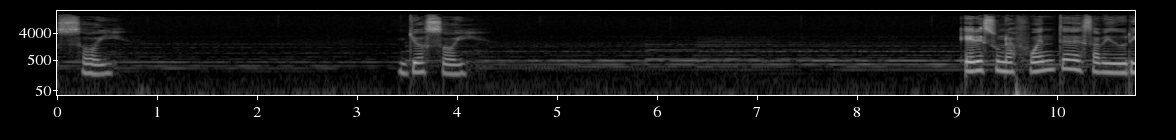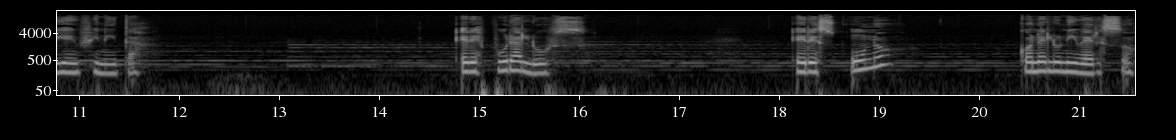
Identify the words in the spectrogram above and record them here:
soy. Yo soy. Eres una fuente de sabiduría infinita. Eres pura luz. Eres uno con el universo.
